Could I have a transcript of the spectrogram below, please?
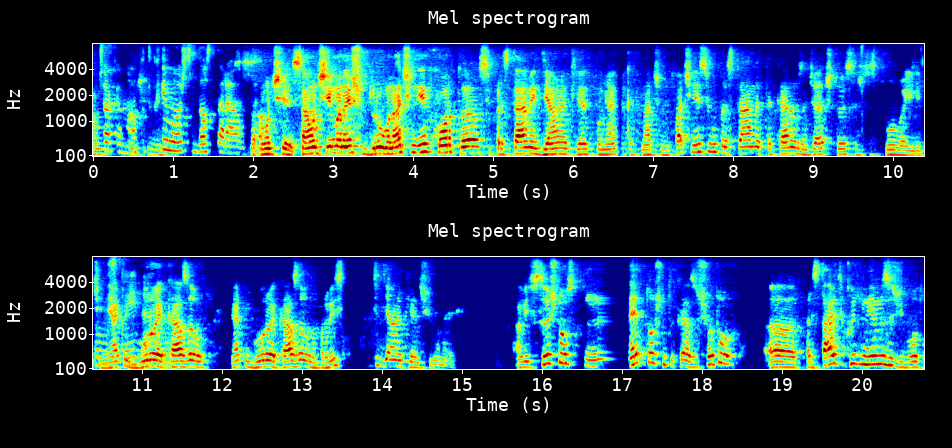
да, чакай малко, тук има още доста работа. Само че, само, че има нещо друго. Значи ние хората си представяме идеалния клиент по някакъв начин. Това, че ние си го представяме така, не означава, че той съществува или че някой гуру е казал, някой гуру е казал, направи си идеален клиент, ще го намериш. Ами всъщност не е точно така, защото а, представите, които ние имаме за живота,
